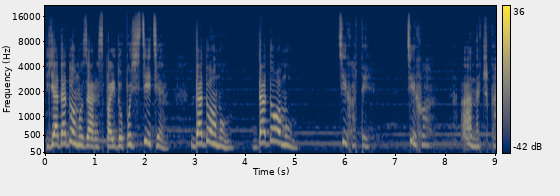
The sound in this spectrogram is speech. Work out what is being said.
Я дадому зараз пайду, пусціце, дадому, дадому. Ціха ты, ціхо, Анначка,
